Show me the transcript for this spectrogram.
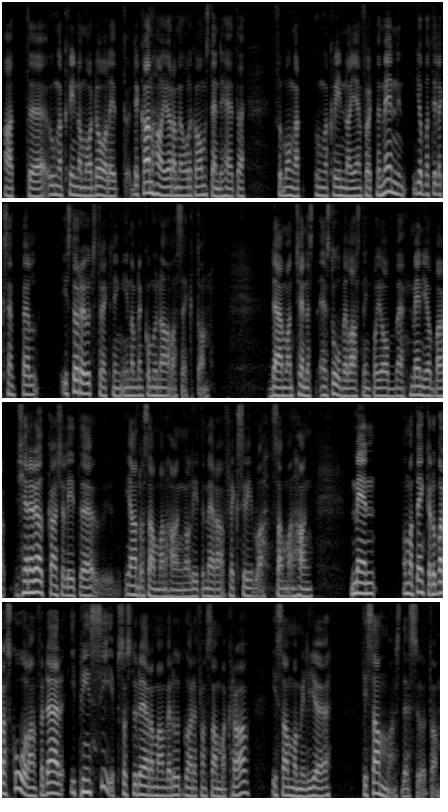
att unga kvinnor mår dåligt. Det kan ha att göra med olika omständigheter för många unga kvinnor jämfört med män jobbar till exempel i större utsträckning inom den kommunala sektorn där man känner en stor belastning på jobbet. men jobbar generellt kanske lite i andra sammanhang och lite mera flexibla sammanhang. Men om man tänker då bara skolan, för där i princip så studerar man väl utgående från samma krav i samma miljö tillsammans dessutom.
